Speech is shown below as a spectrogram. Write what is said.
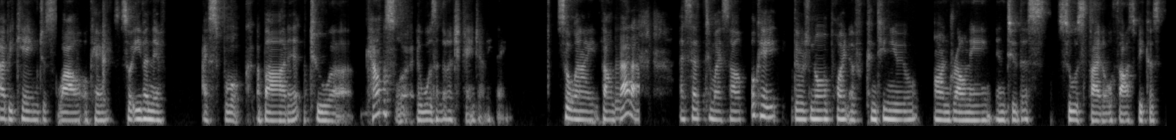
I became just wow, okay. So even if I spoke about it to a counselor, it wasn't going to change anything. So when I found that out, I said to myself, okay, there's no point of continue on drowning into this suicidal thoughts because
